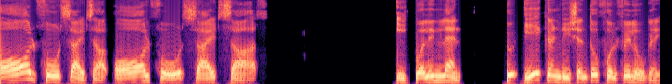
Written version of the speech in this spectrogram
all four sides are all four sides are equal in length तो एक कंडीशन तो फुलफिल हो गई।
